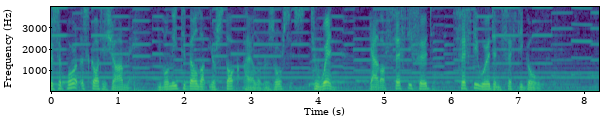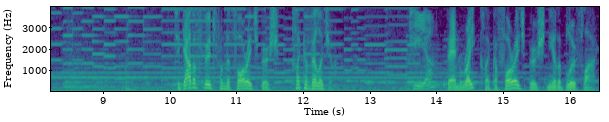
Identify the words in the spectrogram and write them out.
To support the Scottish Army, you will need to build up your stockpile of resources. To win, gather 50 food, 50 wood and 50 gold. To gather food from the forage bush, click a villager. Kia, Then right-click a forage bush near the blue flag.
